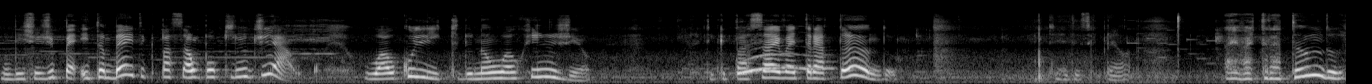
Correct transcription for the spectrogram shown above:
no bicho de pé. E também tem que passar um pouquinho de álcool. O álcool líquido, não o álcool em gel. Tem que passar e vai tratando. Aí vai tratando,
